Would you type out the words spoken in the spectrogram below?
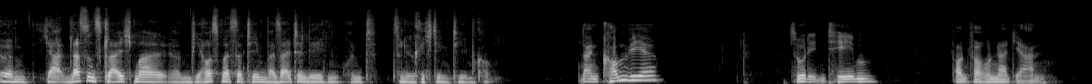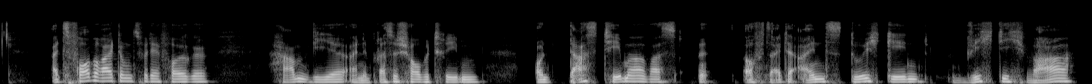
Ähm, ja, lass uns gleich mal ähm, die Hausmeisterthemen beiseite legen und zu den richtigen Themen kommen. Dann kommen wir zu den Themen von vor 100 Jahren. Als Vorbereitung zu der Folge haben wir eine Presseschau betrieben und das Thema, was äh, auf Seite 1 durchgehend wichtig war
